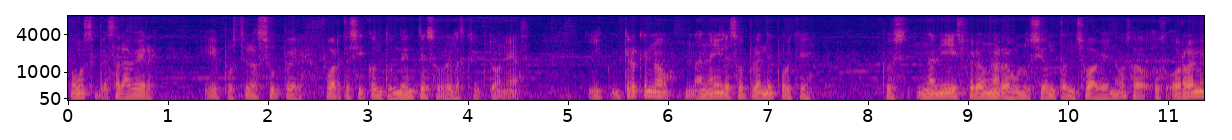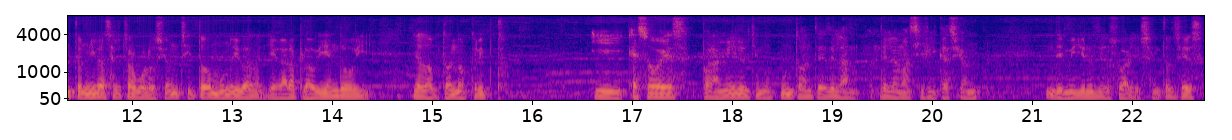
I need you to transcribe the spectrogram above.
vamos a empezar a ver eh, posturas súper fuertes y contundentes sobre las criptomonedas. Y creo que no, a nadie le sorprende porque pues nadie esperaba una revolución tan suave, ¿no? O, realmente no iba a ser otra revolución si todo el mundo iba a llegar aplaudiendo y, adoptando cripto. Y eso es para mí el último punto antes de la, de la masificación de millones de usuarios. Entonces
